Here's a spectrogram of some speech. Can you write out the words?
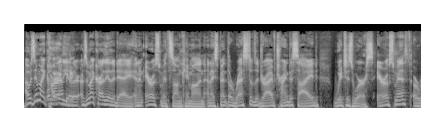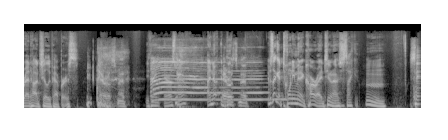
I was in my they car have the to get- other. I was in my car the other day, and an Aerosmith song came on, and I spent the rest of the drive trying to decide which is worse, Aerosmith or Red Hot Chili Peppers. Aerosmith. You think Aerosmith? I know. the- Aerosmith. it was like a twenty minute car ride too, and I was just like, hmm. Same,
